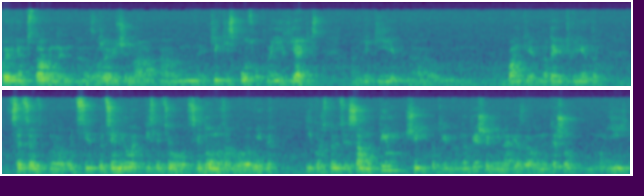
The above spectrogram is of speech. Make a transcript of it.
певні обставини, е, зважаючи на е, кількість послуг, на їх якість, які банки надають клієнтам, все це оці- оцінила після цього, свідомо зробила вибір і користується саме тим, що їй потрібно, не те, що їй нав'язали, не те, що їй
